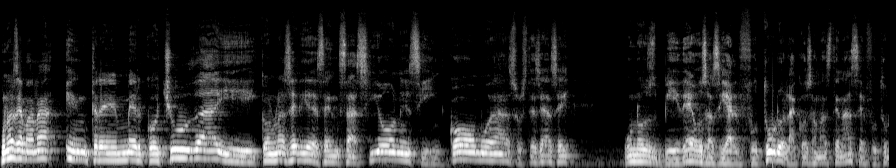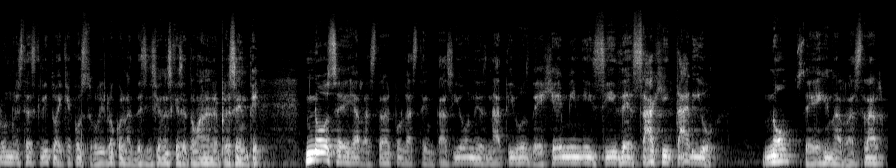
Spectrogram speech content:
Una semana entre mercochuda y con una serie de sensaciones incómodas. Usted se hace unos videos hacia el futuro, la cosa más tenaz, el futuro no está escrito, hay que construirlo con las decisiones que se toman en el presente. No se deje arrastrar por las tentaciones nativos de Géminis y de Sagitario. No se dejen arrastrar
